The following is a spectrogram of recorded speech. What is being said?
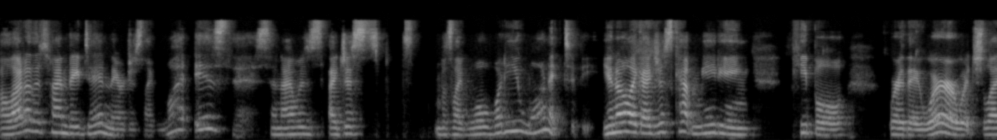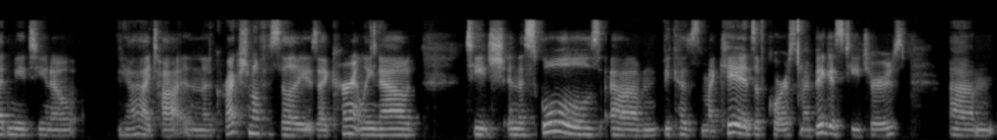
a lot of the time they did and they were just like what is this? And i was i just was like well what do you want it to be? You know like i just kept meeting people where they were which led me to you know yeah i taught in the correctional facilities. I currently now teach in the schools um, because my kids of course my biggest teachers um,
